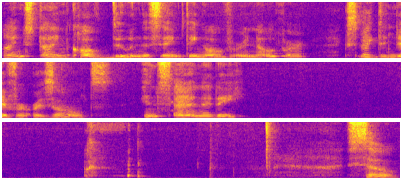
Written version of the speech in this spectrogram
Einstein called doing the same thing over and over, expecting different results. insanity. so,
